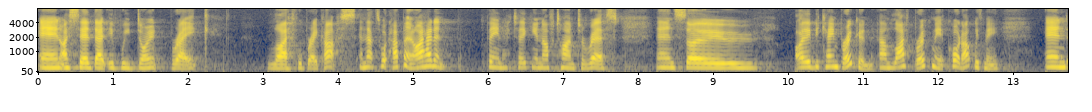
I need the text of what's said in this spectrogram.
And I said that if we don't break, life will break us. And that's what happened. I hadn't been taking enough time to rest. And so I became broken. Um, life broke me, it caught up with me. And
